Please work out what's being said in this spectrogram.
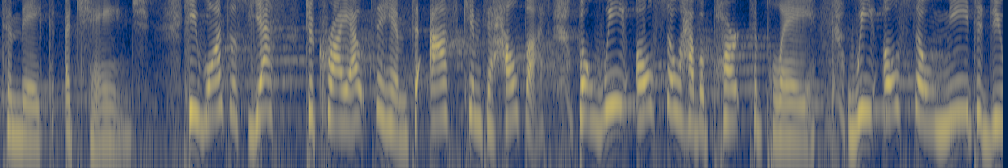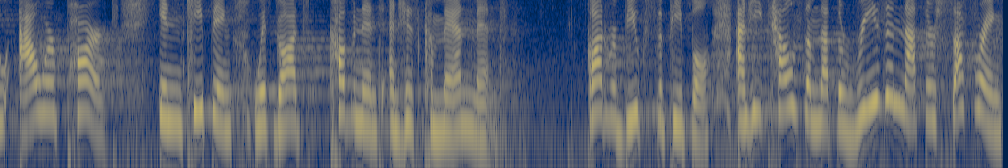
to make a change. He wants us, yes, to cry out to Him, to ask Him to help us, but we also have a part to play. We also need to do our part in keeping with God's covenant and His commandment. God rebukes the people and he tells them that the reason that they're suffering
